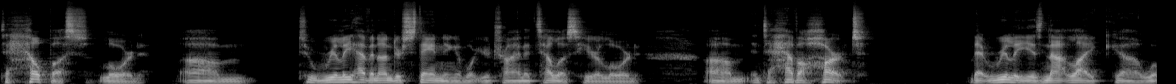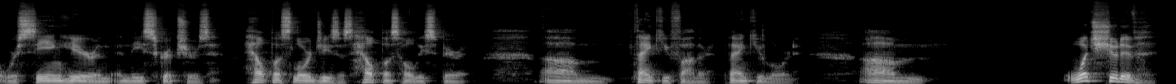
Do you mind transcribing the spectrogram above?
to help us, Lord, um, to really have an understanding of what you're trying to tell us here, Lord, um, and to have a heart that really is not like uh, what we're seeing here in, in, these scriptures. Help us, Lord Jesus. Help us, Holy Spirit. Um, thank you, Father. Thank you, Lord um, what should have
